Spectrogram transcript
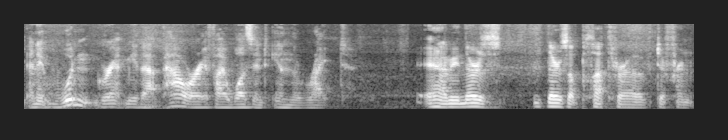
And it wouldn't grant me that power if I wasn't in the right. And I mean, there's there's a plethora of different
